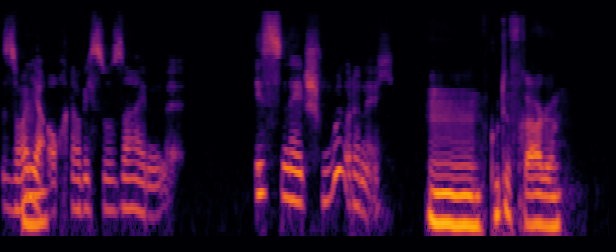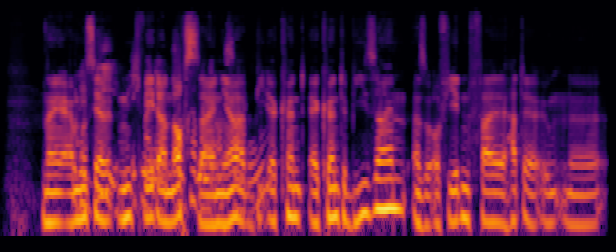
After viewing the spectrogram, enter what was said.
soll mhm. ja auch, glaube ich, so sein. Ist Nate schwul oder nicht? Mhm, gute Frage. Naja, er oder muss bi. ja nicht ich weder noch sein, ja. Sagen, ne? er, könnt, er könnte bi sein. Also auf jeden Fall hat er irgendeine,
